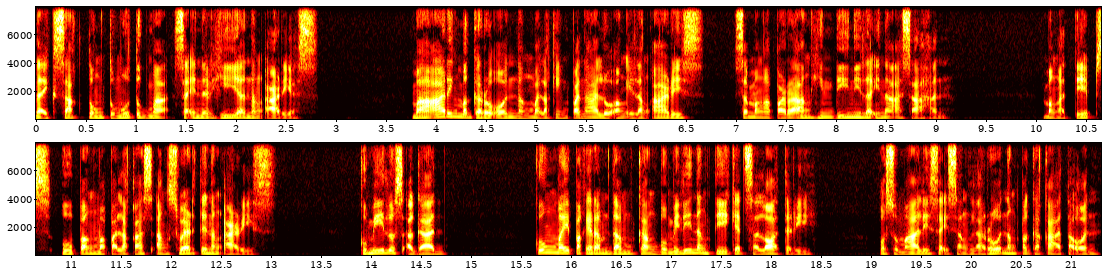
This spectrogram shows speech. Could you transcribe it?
na eksaktong tumutugma sa enerhiya ng Aries. Maaaring magkaroon ng malaking panalo ang ilang Aries sa mga paraang hindi nila inaasahan. Mga tips upang mapalakas ang swerte ng Aries. Kumilos agad. Kung may pakiramdam kang bumili ng tiket sa lottery o sumali sa isang laro ng pagkakataon,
